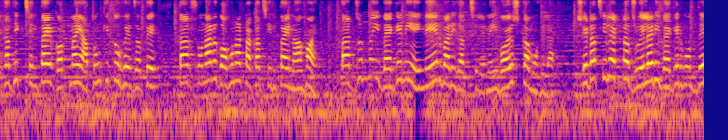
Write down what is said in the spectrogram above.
একাধিক ছিনতাইয়ের ঘটনায় আতঙ্কিত হয়ে যাতে তার সোনার গহনা টাকা ছিনতাই না হয়, তার জন্য এই ব্যাগে নিয়েই মেয়ের বাড়ি যাচ্ছিলেন এই বয়স্কা মহিলা। সেটা ছিল একটা জুয়েলারি ব্যাগের মধ্যে,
